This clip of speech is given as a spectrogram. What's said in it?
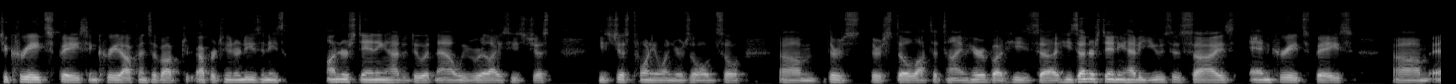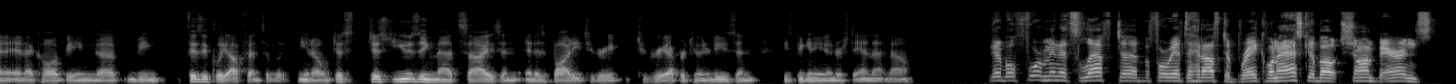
to create space and create offensive op- opportunities and he's understanding how to do it now we realize he's just he's just 21 years old so um, there's there's still lots of time here but he's uh, he's understanding how to use his size and create space um, and, and I call it being uh, being physically offensively you know just just using that size and, and his body to create to create opportunities and he's beginning to understand that now we got about four minutes left uh, before we have to head off to break. When I ask you about Sean Behrens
